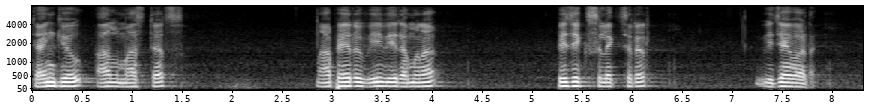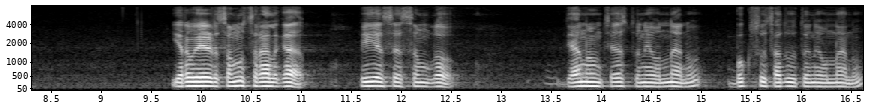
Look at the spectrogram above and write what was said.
థ్యాంక్ యూ ఆల్ మాస్టర్స్ నా పేరు V V Ramana physics lecturer Vijayawada. ఇరవై ఏడు సంవత్సరాలుగా పిఎస్ఎస్ఎంలో ధ్యానం చేస్తూనే ఉన్నాను బుక్స్ చదువుతూనే ఉన్నాను.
